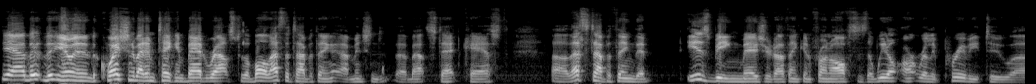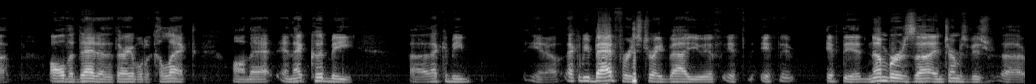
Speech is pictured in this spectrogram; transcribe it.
Yeah, the, the, you know, and the question about him taking bad routes to the ball, that's the type of thing I mentioned about StatCast. Uh, that's the type of thing that is being measured, I think, in front offices that we don't aren't really privy to uh, all the data that they're able to collect on that, and that could be uh, that could be you know that could be bad for his trade value if if if if the numbers uh, in terms of his uh,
